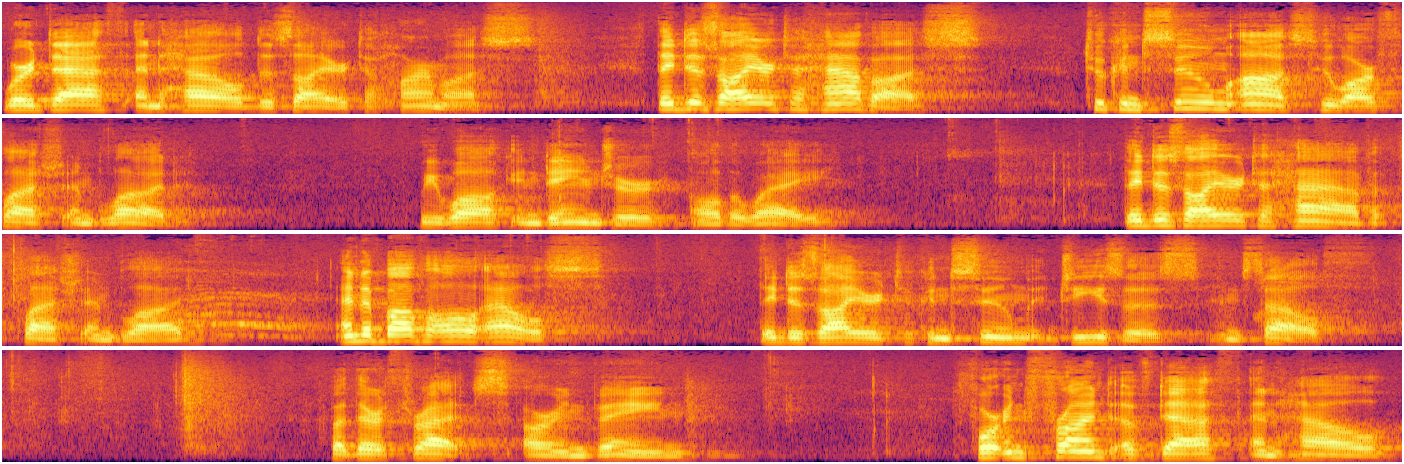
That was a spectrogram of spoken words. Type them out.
where death and hell desire to harm us. They desire to have us, to consume us who are flesh and blood. We walk in danger all the way. They desire to have flesh and blood, and above all else, they desire to consume Jesus himself. But their threats are in vain. For in front of death and hell,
